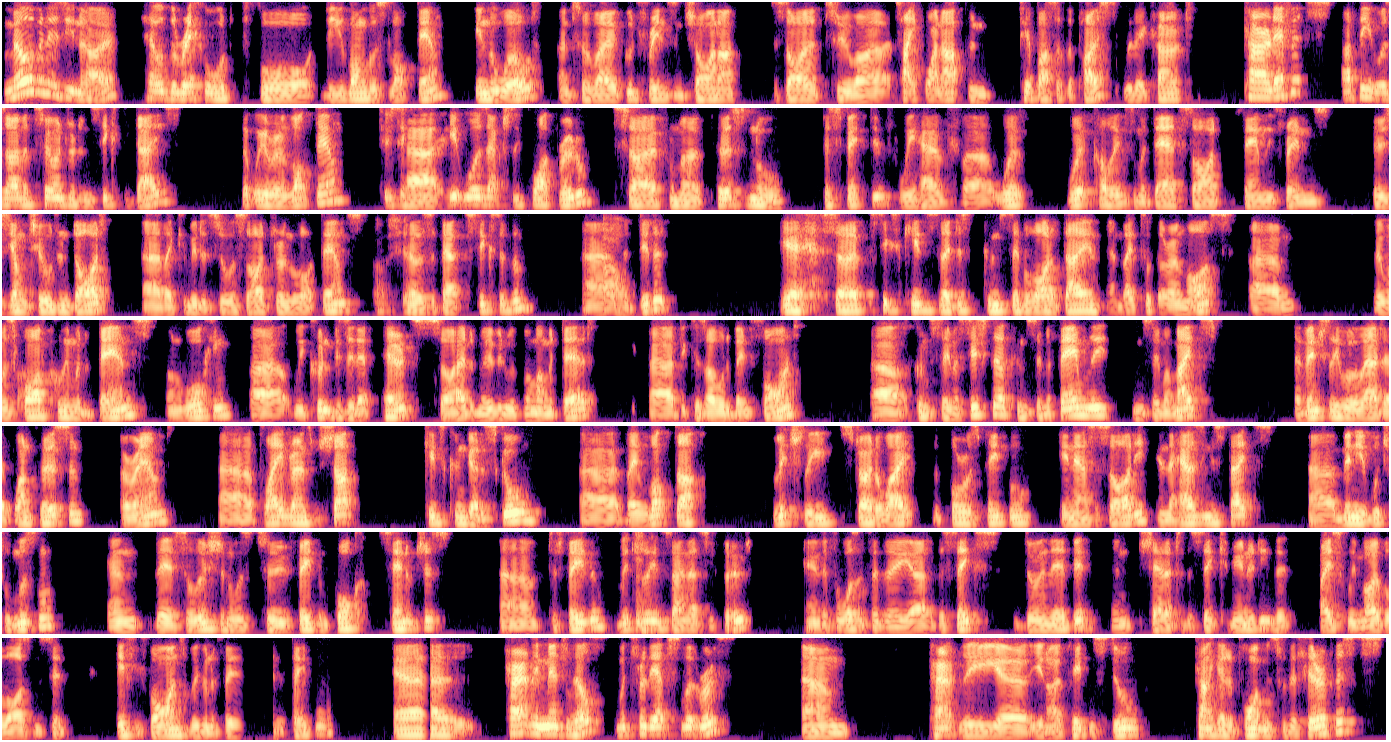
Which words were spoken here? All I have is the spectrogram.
Melbourne, as you know, held the record for the longest lockdown in the world until their good friends in China decided to uh, take one up and pip us at the post with their current current efforts. I think it was over 260 days that we were in lockdown. 260. Uh, it was actually quite brutal. So, from a personal perspective, we have uh, work work colleagues on my dad's side, family friends whose young children died. Uh, they committed suicide during the lockdowns. Oh, shit. There was about six of them uh, that did it yeah, so six kids, they just couldn't see the light of day and, and they took their own lives. Um, there was five kilometre bans on walking. Uh, we couldn't visit our parents, so I had to move in with my mum and dad uh, because I would have been fined. Uh, I couldn't see my sister, couldn't see my family, couldn't see my mates. Eventually, we were allowed to have one person around. Uh, playgrounds were shut. Kids couldn't go to school. Uh, they locked up literally straight away the poorest people in our society in the housing estates, uh, many of which were Muslim. And their solution was to feed them pork sandwiches, uh, to feed them literally and saying that's your food. And if it wasn't for the uh, the Sikhs doing their bit, and shout out to the Sikh community that basically mobilised and said, if you find, we're going to feed the people. Uh, apparently, mental health went through the absolute roof. Um, apparently, uh, you know, people still can't get appointments with their therapists.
